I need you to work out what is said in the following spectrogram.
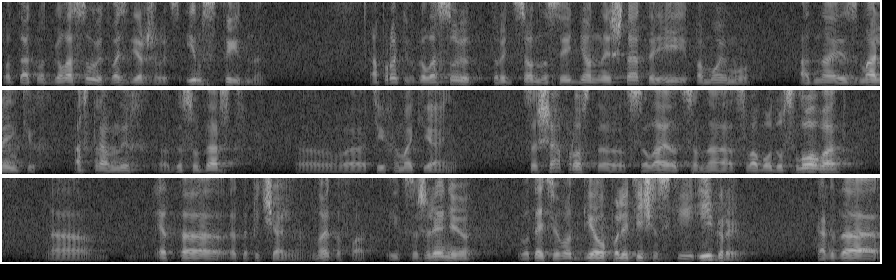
вот так вот голосуют, воздерживаются, им стыдно а против голосуют традиционно Соединенные Штаты и, по-моему, одна из маленьких островных э, государств э, в Тихом океане. США просто ссылаются на свободу слова. Э, это, это печально, но это факт. И, к сожалению, вот эти вот геополитические игры, когда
